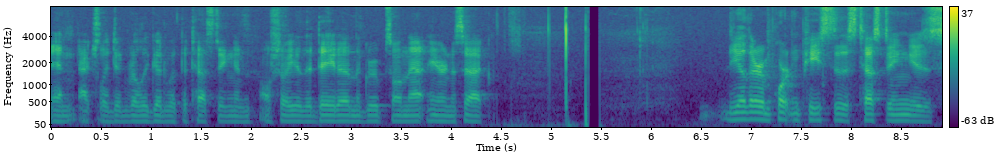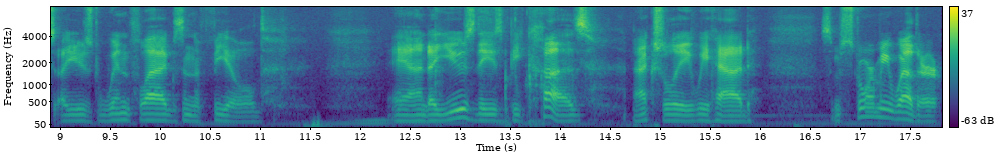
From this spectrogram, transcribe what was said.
and actually did really good with the testing, and I'll show you the data and the groups on that here in a sec the other important piece to this testing is I used wind flags in the field. And I used these because actually we had some stormy weather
